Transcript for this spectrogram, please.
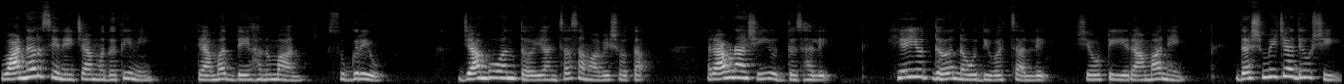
वानर सेनेच्या मदतीने त्यामध्ये हनुमान सुग्रीव जांबुवंत यांचा समावेश होता. रावणाशी युद्ध झाले. हे युद्ध नऊ दिवस चालले. शेवटी रामाने दशमीच्या दिवशी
